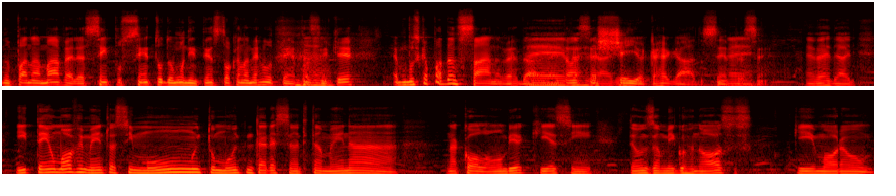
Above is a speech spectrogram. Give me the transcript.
No Panamá, velho, é 100% todo mundo intenso tocando ao mesmo tempo, assim, que é música pra dançar, na verdade. É, né? Então, assim, é verdade. cheio, é carregado, sempre É. assim. É verdade. E tem um movimento, assim, muito, muito interessante também na, na Colômbia, que, assim, tem uns amigos nossos que moram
